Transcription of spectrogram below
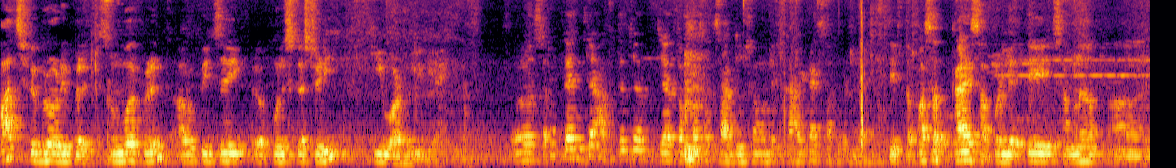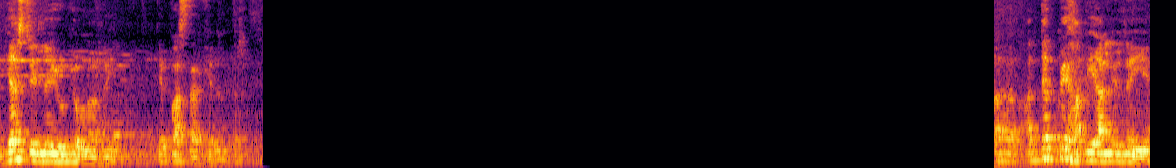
पाच फेब्रुवारीपर्यंत सोमवारपर्यंत आरोपीची पोलीस कस्टडी ही वाढवलेली आहे. सर त्यांच्या आत्ताच्या ज्या तपासात सात दिवसामध्ये काय काय सापडलं आहे? ते तपासात काय सापडले ते सांगणं या स्टेजला योग्य होणार नाही. ते पाच तारखेनंतर. अद्याप काही हाती आलेलं नाहीये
